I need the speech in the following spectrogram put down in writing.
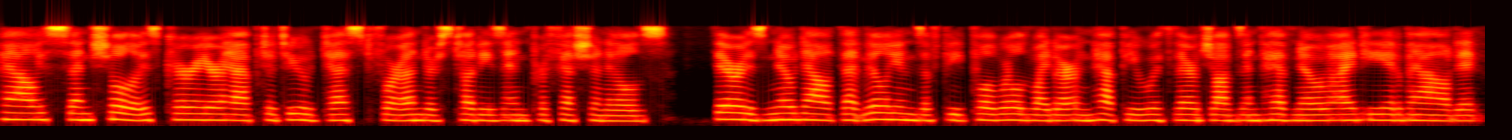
How essential is career aptitude test for understudies and professionals? There is no doubt that millions of people worldwide are unhappy with their jobs and have no idea about it.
